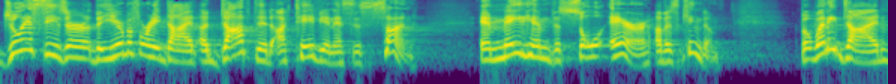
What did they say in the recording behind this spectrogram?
Julius Caesar, the year before he died, adopted Octavian as his son and made him the sole heir of his kingdom. But when he died,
